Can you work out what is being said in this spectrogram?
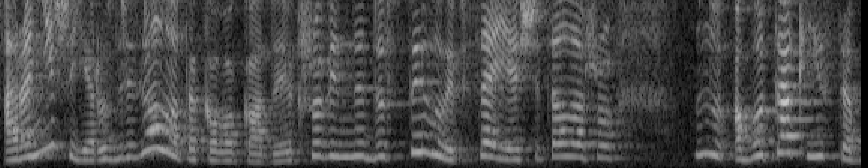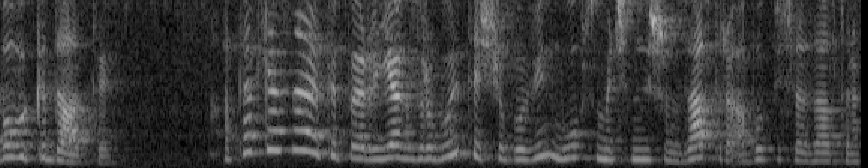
А раніше я розрізала так авокадо, якщо він не достиглий, все, я вважала, що ну, або так їсти, або викидати. А так я знаю тепер, як зробити, щоб він був смачнішим завтра або післязавтра.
